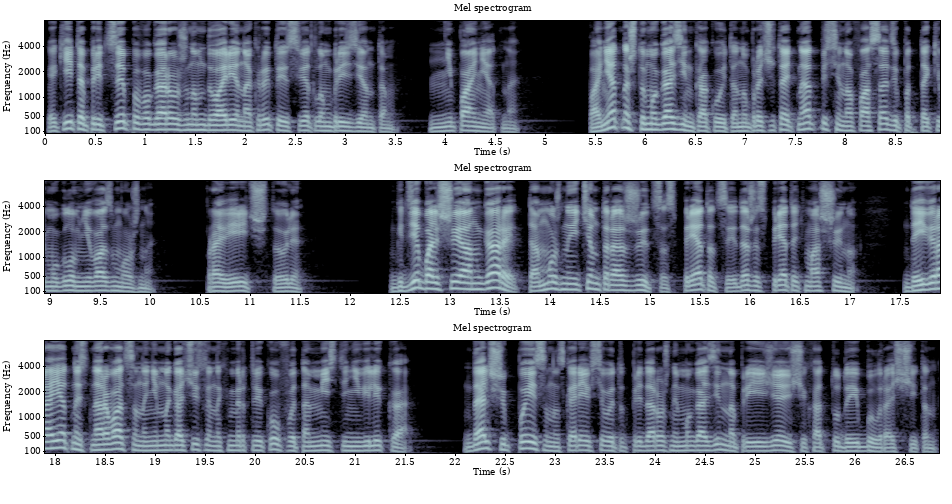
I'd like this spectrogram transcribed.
Какие-то прицепы в огороженном дворе, накрытые светлым брезентом. Непонятно. Понятно, что магазин какой-то, но прочитать надписи на фасаде под таким углом невозможно. Проверить, что ли? Где большие ангары, там можно и чем-то разжиться, спрятаться и даже спрятать машину. Да и вероятность нарваться на немногочисленных мертвяков в этом месте невелика. Дальше Пейсон и, скорее всего, этот придорожный магазин на приезжающих оттуда и был рассчитан.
